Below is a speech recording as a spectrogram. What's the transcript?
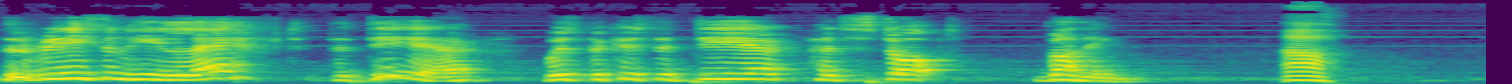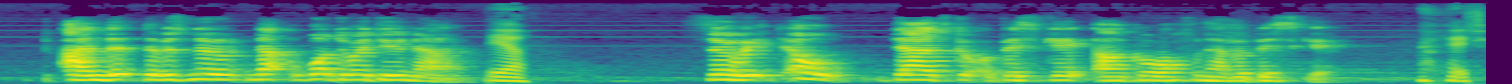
the reason he left the deer was because the deer had stopped running Ah. and that there was no, no what do I do now? Yeah. So it, oh, Dad's got a biscuit. I'll go off and have a biscuit. Right.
